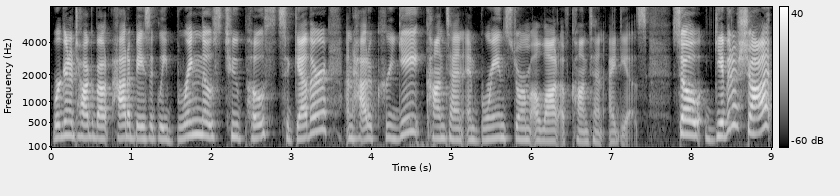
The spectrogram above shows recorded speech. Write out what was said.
We're going to talk about how to basically bring those two posts together and how to create content and brainstorm a lot of content ideas. So, give it a shot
